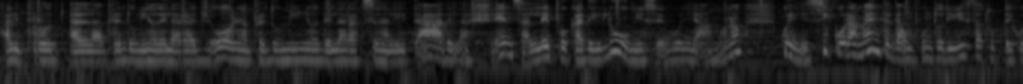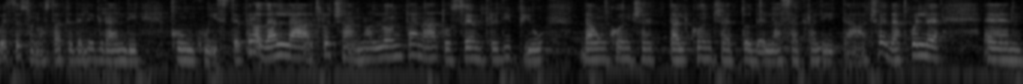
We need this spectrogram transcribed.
al, pro, al predominio della ragione, al predominio della razionalità, della scienza, all'epoca dei lumi se vogliamo. No? Quindi sicuramente da un punto di vista tutte queste sono state delle grandi conquiste, però dall'altro ci hanno allontanato sempre di più da concetto, dal concetto della sacralità, cioè da quel eh,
